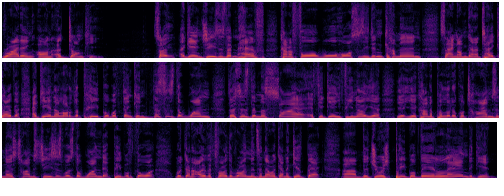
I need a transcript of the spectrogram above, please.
riding on a donkey. So again, Jesus didn't have kind of four war horses. He didn't come in saying, I'm going to take over. Again, a lot of the people were thinking, this is the one, this is the Messiah. If you, again, if you know your, your, your kind of political times in those times, Jesus was the one that people thought were going to overthrow the Romans and they were going to give back um, the Jewish people their land again.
